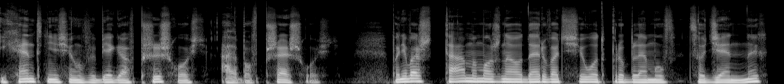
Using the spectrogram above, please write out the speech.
i chętnie się wybiega w przyszłość albo w przeszłość ponieważ tam można oderwać się od problemów codziennych,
